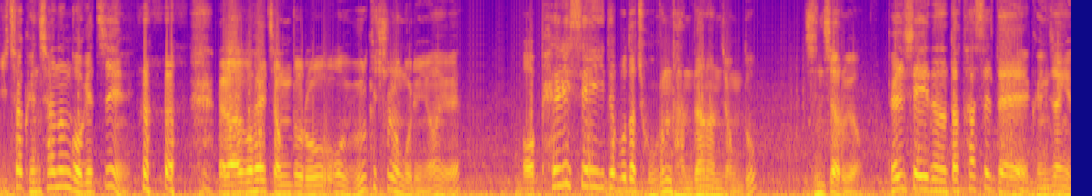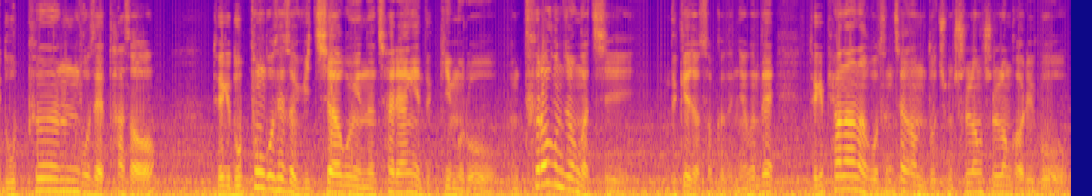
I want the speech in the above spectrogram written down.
이 차 괜찮은 거겠지? 라고 할 정도로, 어, 왜 이렇게 출렁거리냐, 얘? 어, 펠리세이드보다 조금 단단한 정도? 진짜로요. 펠리세이드는 딱 탔을 때 굉장히 높은 곳에 타서 되게 높은 곳에서 위치하고 있는 차량의 느낌으로 좀 트럭 운전 같이 느껴졌었거든요. 근데 되게 편안하고 승차감도 좀 출렁출렁거리고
